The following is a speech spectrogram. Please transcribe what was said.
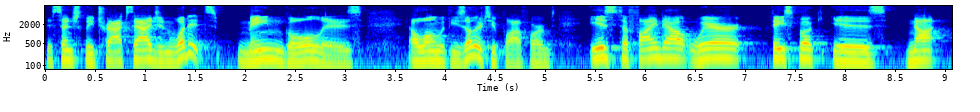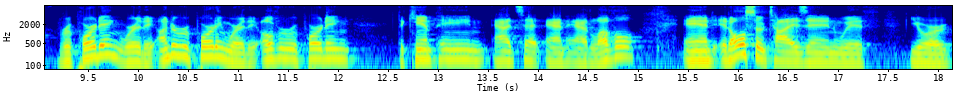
essentially tracks ads. And what its main goal is, along with these other two platforms, is to find out where Facebook is not reporting, where are they underreporting, where are they overreporting, the campaign, ad set, and ad level. And it also ties in with your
